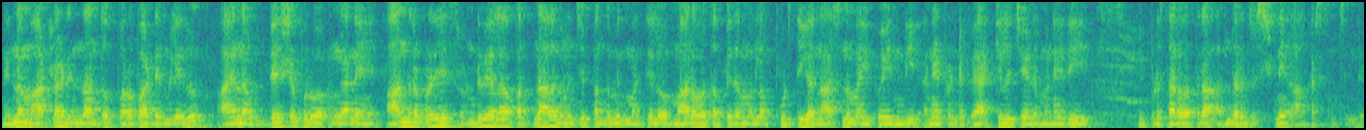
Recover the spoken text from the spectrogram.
నిన్న మాట్లాడిన దాంతో పొరపాటు ఏం లేదు. ఆయన ఉద్దేశపూర్వకంగానే ఆంధ్రప్రదేశ్ రెండు వేల పద్నాలుగు నుంచి పంతొమ్మిది మధ్యలో మానవ తప్పిదం వల్ల పూర్తిగా నాశనం అయిపోయింది అనేటువంటి వ్యాఖ్యలు చేయడం అనేది ఇప్పుడు సర్వత్రా అందరి దృష్టిని ఆకర్షించింది.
